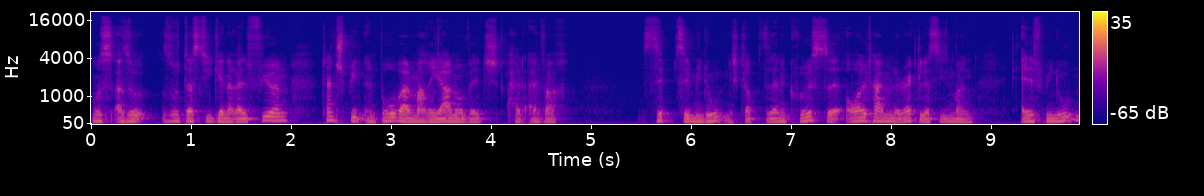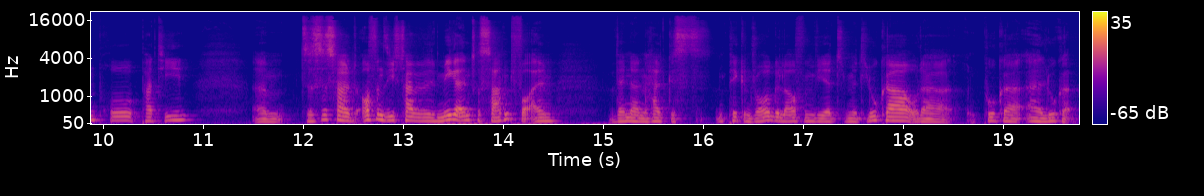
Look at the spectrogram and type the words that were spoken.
Muss also so, dass die generell führen. Dann spielt ein Boban Marjanovic halt einfach 17 Minuten. Ich glaube, seine größte All-Time in der Regular Season waren 11 Minuten pro Partie. Ähm, das ist halt offensiv teilweise mega interessant, vor allem wenn dann halt ein Pick and Roll gelaufen wird mit Luca oder Puka, äh, Luca,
